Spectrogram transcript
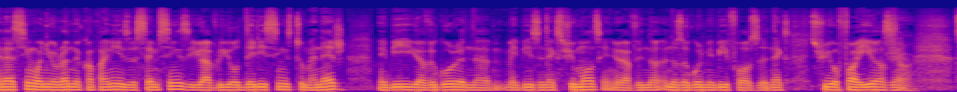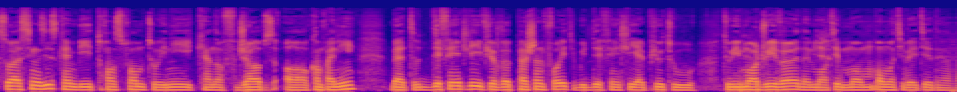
And I think when you run a company, it's the same things. You have your daily things to manage. Maybe you have a goal in uh, maybe the next few months, and you have another goal maybe for the next three or four years. Sure. So I think this can be transformed to any kind of jobs or company. But definitely, if you have a passion for it, it will definitely help you to to be more driven and more, more, more motivated. Yeah.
